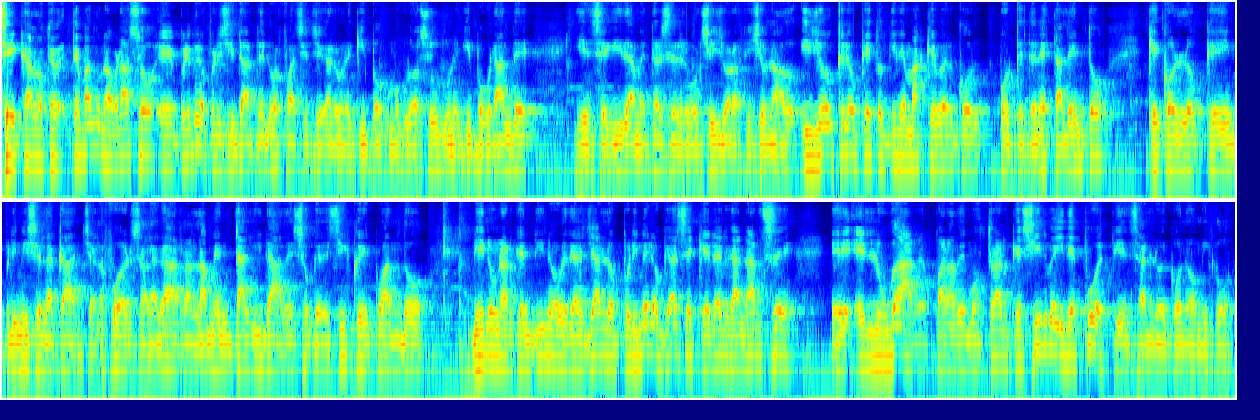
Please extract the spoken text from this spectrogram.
Sí, Carlos, te, mando un abrazo. Eh, primero felicitarte, no es fácil llegar a un equipo como Cruz Azul, un equipo grande y enseguida meterse en el bolsillo al aficionado. Y yo creo que esto tiene más que ver con porque tenés talento que con lo que imprimís en la cancha, la fuerza, la garra, la mentalidad, eso que decís que cuando viene un argentino de allá lo primero que hace es querer ganarse eh, el lugar para demostrar que sirve y después piensa en lo económico.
